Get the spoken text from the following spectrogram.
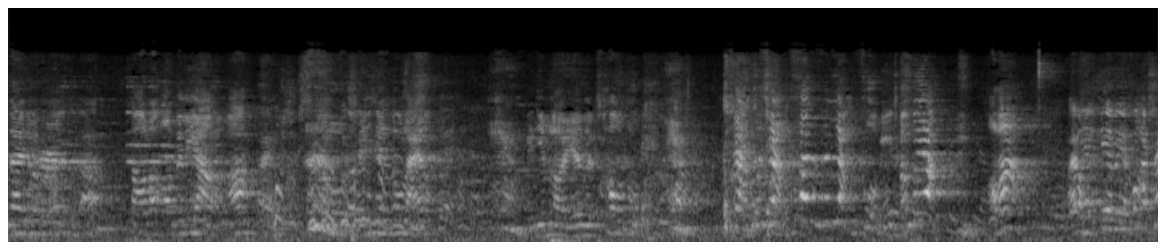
现在就是，到了澳大利亚了啊，哎所有神仙都来了，给你们老爷子超度，像不像三分样，作比成个样，好吧？来吧，列位画师，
